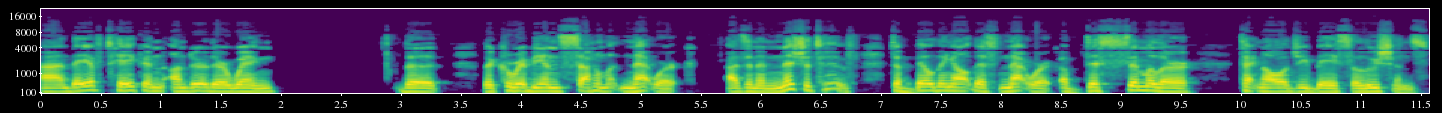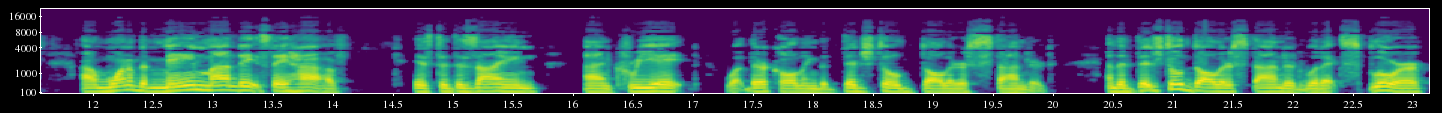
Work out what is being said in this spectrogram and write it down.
And they have taken under their wing the, the Caribbean Settlement Network as an initiative to building out this network of dissimilar technology based solutions. And one of the main mandates they have is to design and create what they're calling the digital dollar standard. And the digital dollar standard would explore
